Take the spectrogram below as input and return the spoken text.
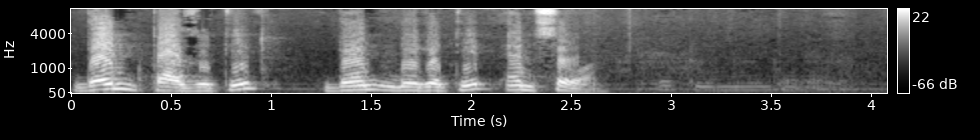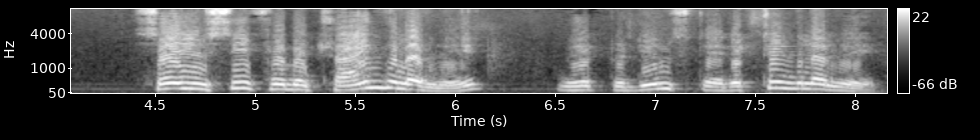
then positive, then negative and so on. So you see from a triangular wave we have produced a rectangular wave.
